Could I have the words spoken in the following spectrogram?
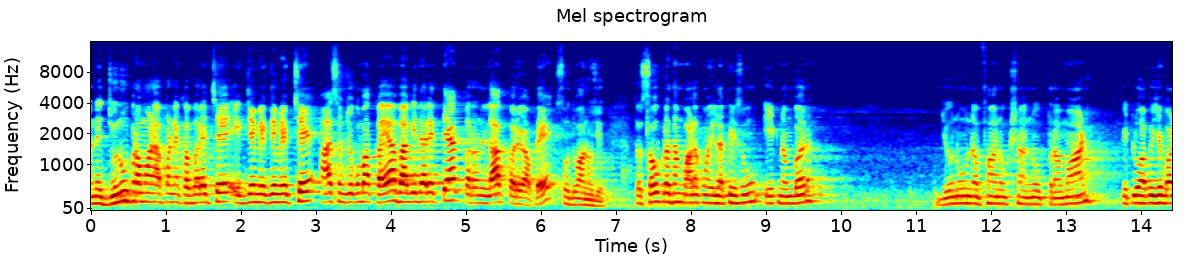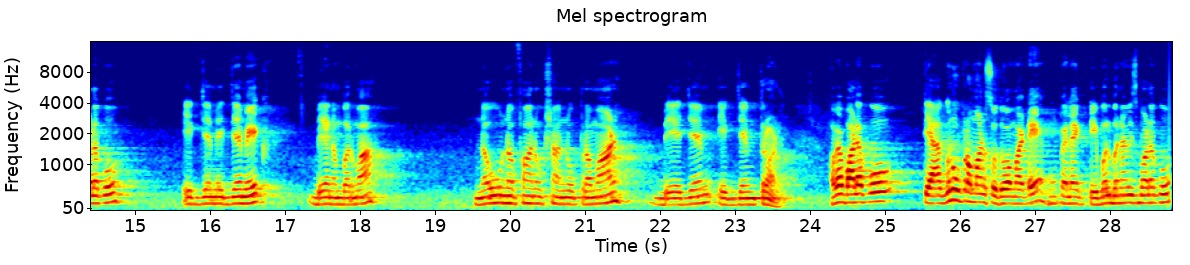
અને જૂનું પ્રમાણ આપણને ખબર જ છે, એક જેમ એક જેમ, એક છે. આ સંજોગોમાં કયા ભાગીદારે ત્યાગ કરવાનો લાભ કર્યો આપણે શોધવાનું છે. તો સૌ બાળકો, અહીં લખીશું. એક નંબર. જૂનું નફા નુકસાનનું પ્રમાણ કેટલું આપ્યું છે બાળકો? એક જેમ એક જેમ એક. બે નંબરમાં. નવું નફા નુકસાનનું પ્રમાણ બે જેમ એક જેમ ત્રણ. હવે બાળકો, ત્યાગનું પ્રમાણ શોધવા માટે હું પહેલાં એક ટેબલ બનાવીશ બાળકો.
